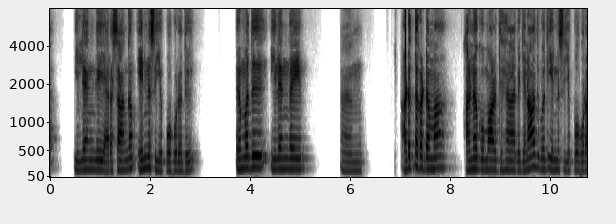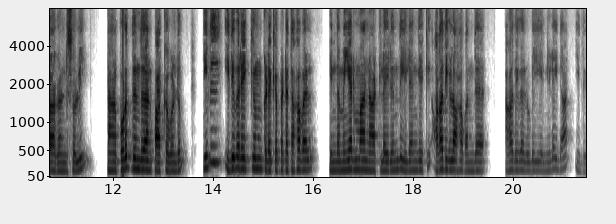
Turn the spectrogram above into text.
இலங்கை அரசாங்கம் என்ன செய்ய போகிறது? எமது இலங்கை அடுத்த கட்டமாக அன்னகுமார் திசாநாயக ஜனாதிபதி என்ன செய்ய என்று சொல்லி நான் பொறுத்திருந்து தான் பார்க்க வேண்டும். இது இதுவரைக்கும் கிடைக்கப்பட்ட தகவல். இந்த மியர்மா நாட்டில் இருந்து இலங்கைக்கு அகதிகளாக வந்த அகதிகளுடைய நிலைதான் இது.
